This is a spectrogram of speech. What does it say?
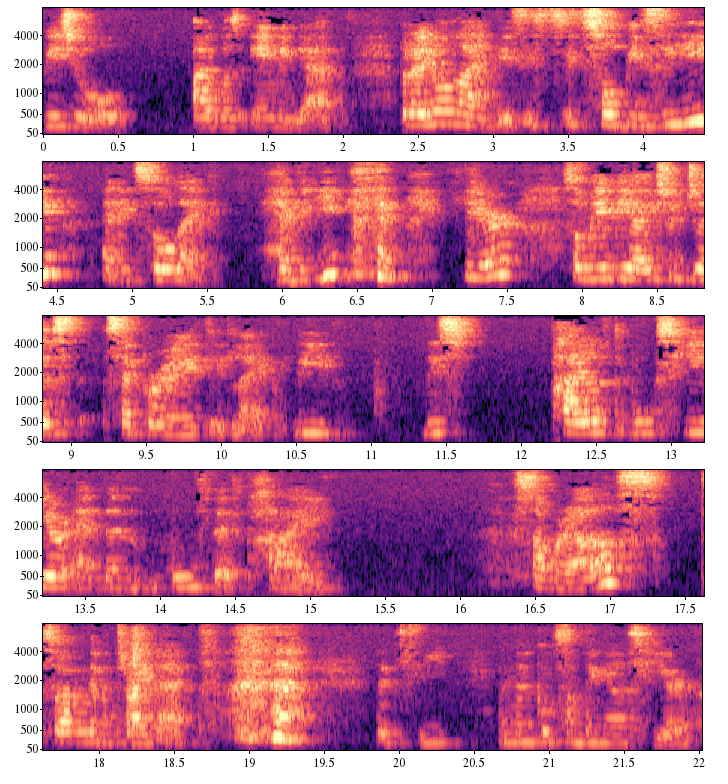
Visual I was aiming at. But I don't like this. It's, it's so busy and it's so like heavy here. So maybe I should just separate it like leave this pile of the books here and then move that pile somewhere else. So I'm gonna try that. Let's see. And then put something else here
